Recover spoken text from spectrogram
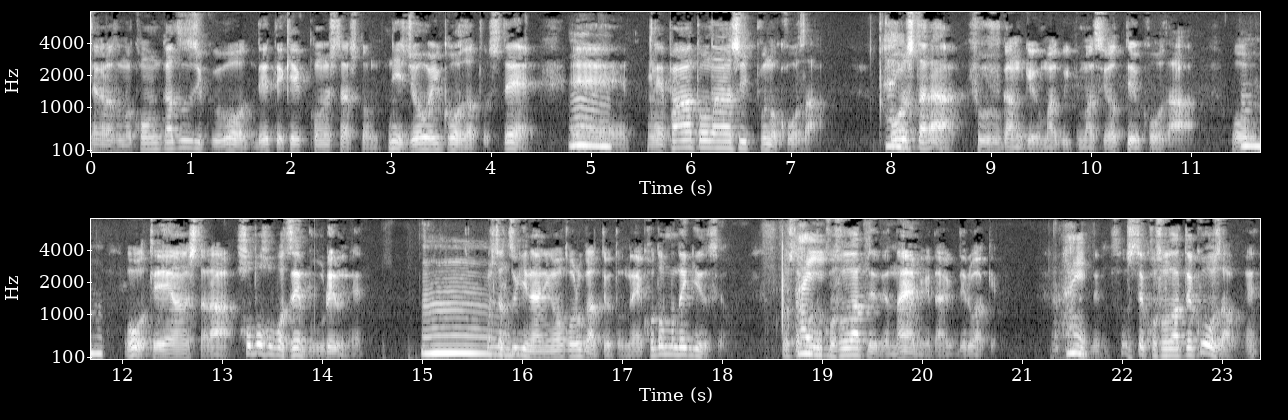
だからその婚活塾を出て結婚した人に上位講座として、うん、えー、ね、パートナーシップの講座。こうしたら夫婦関係うまくいきますよっていう講座をうん、を提案したら、ほぼほぼ全部売れるね。うんそしたら次何が起こるかっていうとね、子供できるんですよ。そしたら子育てで悩みが出るわけ。はい。そして子育て講座をね、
